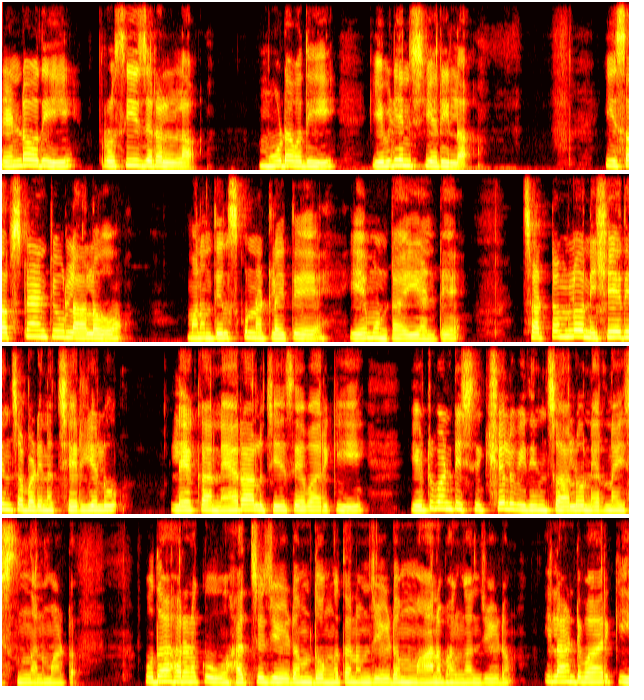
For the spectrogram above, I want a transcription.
రెండవది ప్రొసీజరల్ లా మూడవది ఎవిడెన్షియరీ లా ఈ సబ్స్టాంటివ్ లాలో మనం తెలుసుకున్నట్లయితే ఏముంటాయి అంటే చట్టంలో నిషేధించబడిన చర్యలు లేక నేరాలు చేసేవారికి ఎటువంటి శిక్షలు విధించాలో నిర్ణయిస్తుందన్నమాట. ఉదాహరణకు హత్య చేయడం దొంగతనం చేయడం మానభంగం చేయడం ఇలాంటి వారికి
